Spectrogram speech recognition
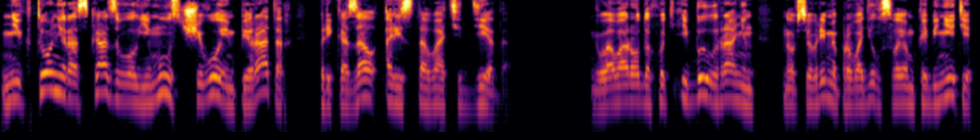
Никто не рассказывал ему, с чего император приказал арестовать деда. Глава рода хоть и был ранен, но все время проводил в своем кабинете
